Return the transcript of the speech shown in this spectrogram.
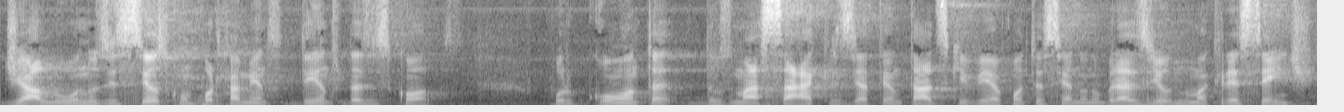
de alunos e seus comportamentos dentro das escolas, por conta dos massacres e atentados que vêm acontecendo no Brasil, numa crescente,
